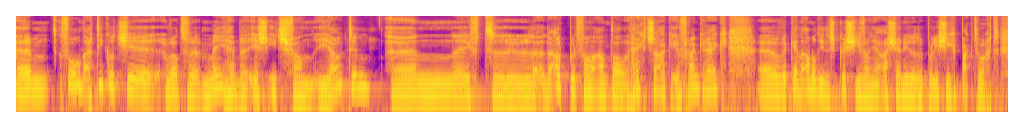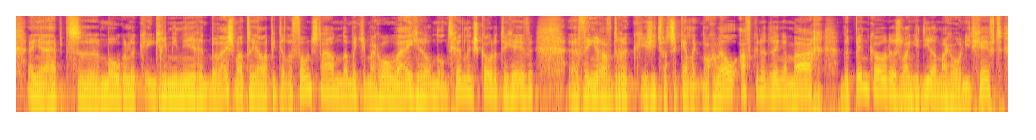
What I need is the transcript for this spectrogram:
Um, het volgende artikeltje wat we mee hebben is iets van jou, Tim. En heeft de output van een aantal rechtszaken in Frankrijk. we kennen allemaal die discussie van ja, als jij nu door de politie gepakt wordt en je hebt mogelijk incriminerend bewijsmateriaal op je telefoon staan, dan moet je maar gewoon weigeren om de ontgrendelingscode te geven. vingerafdruk is iets wat ze kennelijk nog wel af kunnen dwingen. Maar de pincode, zolang je die dan maar gewoon niet geeft,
